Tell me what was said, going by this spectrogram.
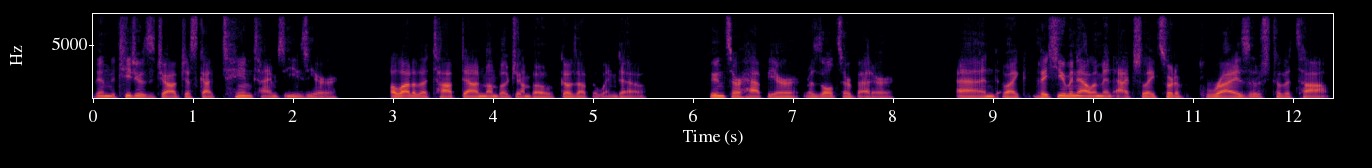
then the teacher's job just got 10 times easier. A lot of the top down mumbo jumbo goes out the window. Students are happier, results are better. And like the human element actually sort of rises to the top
